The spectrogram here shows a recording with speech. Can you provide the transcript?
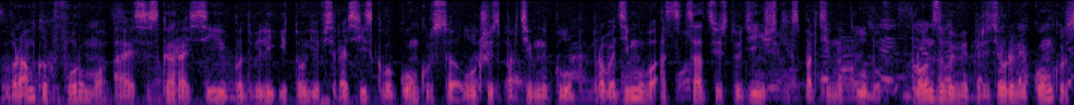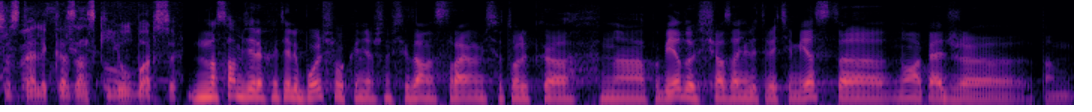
В рамках форума АССК России подвели итоги всероссийского конкурса «Лучший спортивный клуб», проводимого Ассоциацией студенческих спортивных клубов. Бронзовыми призерами конкурса стали казанские юлбарсы. На самом деле хотели большего, конечно, всегда настраиваемся только на победу. Сейчас заняли третье место, но опять же, там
